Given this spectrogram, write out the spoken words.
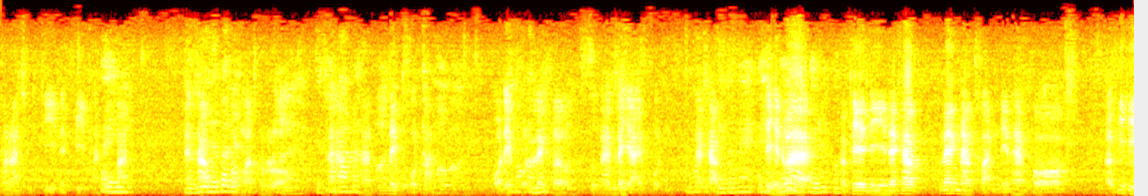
พระราชพิธีในปีถัดไปไปนะครับไปเลยป่ะเนี่ยก็มาทดลองนะฮะถ้าได้ผลกลับห้องก่อนพอได้ผลแล้วก็นะขยายผลนะครับไปก็ได้ไปจะเห็นว่าไปด้วยกันประเพณีนะครับ แรกนาขวัญเนี่ยนะฮะพอเอ่อพิธี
